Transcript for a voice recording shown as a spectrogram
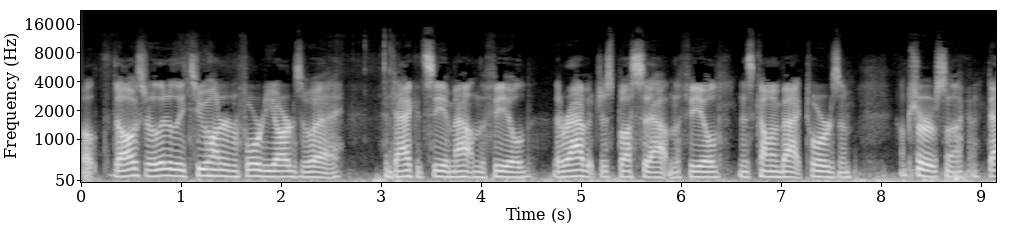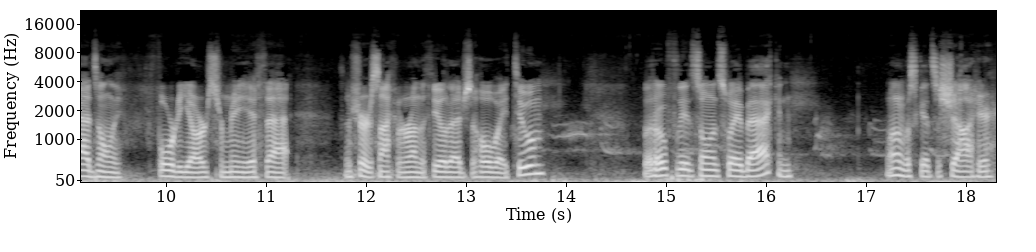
Well, the dogs are literally 240 yards away, and Dad could see him out in the field. The rabbit just busted out in the field and is coming back towards him. I'm sure it's not gonna. Dad's only 40 yards from me, if that. So I'm sure it's not gonna run the field edge the whole way to him. But hopefully it's on its way back, and one of us gets a shot here.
